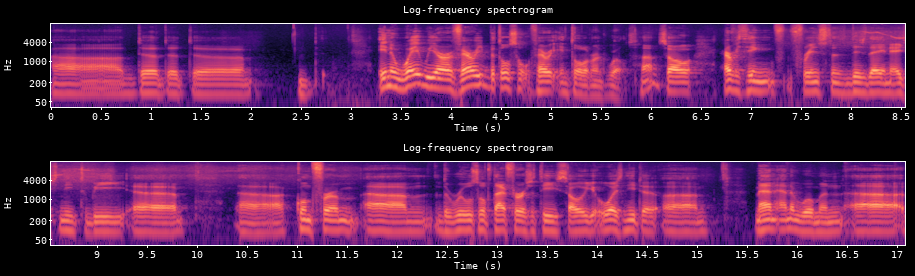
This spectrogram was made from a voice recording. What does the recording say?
uh, the, the, the, in a way we are a very, but also very intolerant world. Huh? So everything, for instance, this day and age need to be uh, uh, confirm um, the rules of diversity. So you always need a um, man and a woman, uh,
